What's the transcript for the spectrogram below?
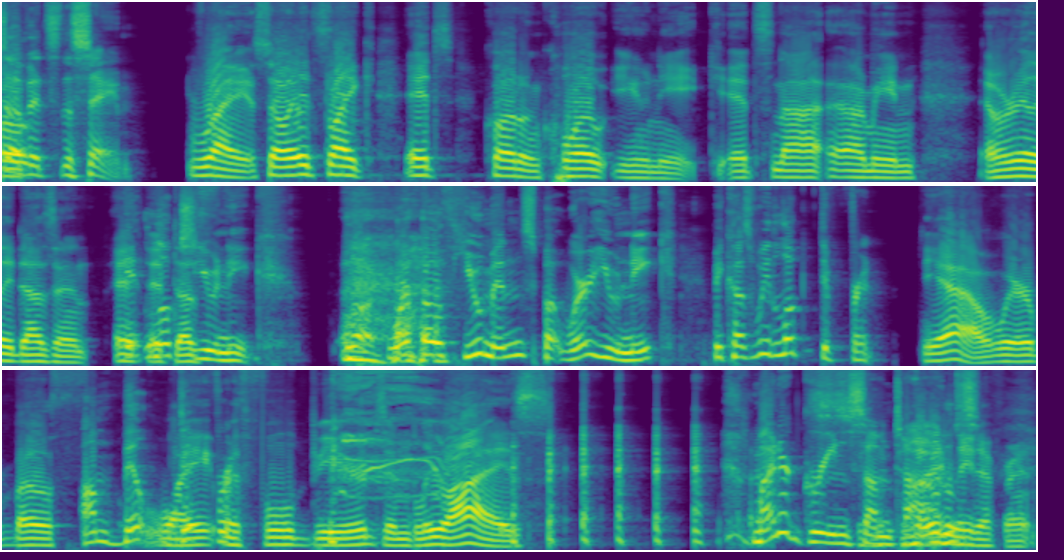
So- of it's the same. Right. So it's like it's quote unquote unique. It's not. I mean, it really doesn't. It, It, looks does, unique. Look, we're both humans, but we're unique because we look different. Yeah, we're both I'm built white different. with full beards and blue eyes. Mine are green So sometimes. Totally different.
